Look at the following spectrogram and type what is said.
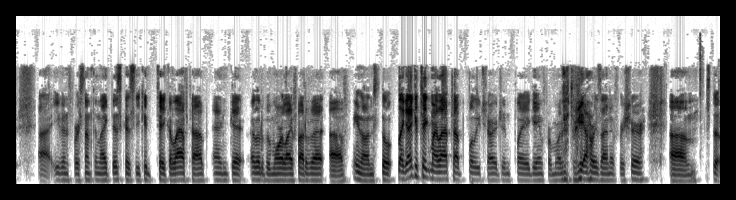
uh, even for something like this, because you could take a laptop and get a little bit more life out of that. Uh, you know, and still like I could take my laptop fully charged and play a game for more than three hours on it for sure. Um, so,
